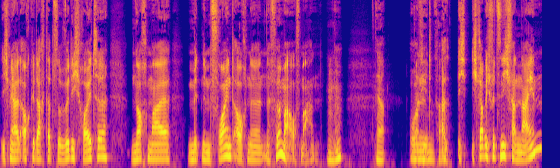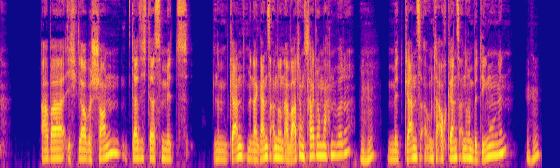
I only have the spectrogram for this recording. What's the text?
ich mir halt auch gedacht habe, so würde ich heute noch mal mit einem Freund auch eine, eine Firma aufmachen. Mhm. Ja. Und auf jeden Fall. Also ich, ich glaube, ich würde es nicht verneinen, aber ich glaube schon, dass ich das mit einem ganz, mit einer ganz anderen Erwartungshaltung machen würde. Mhm. Mit ganz, unter auch ganz anderen Bedingungen. Mhm.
